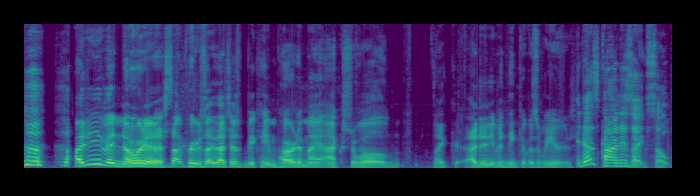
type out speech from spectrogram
I didn't even notice. That proves like that just became part of my actual like I didn't even think it was weird. It does kind of taste like soap,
